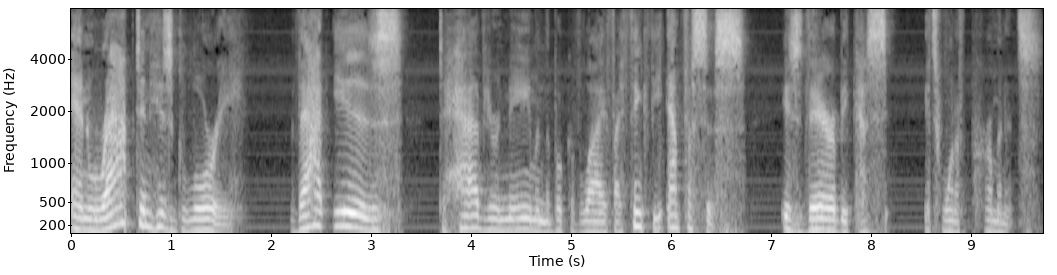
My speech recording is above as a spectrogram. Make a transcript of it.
and wrapped in his glory. That is to have your name in the book of life. I think the emphasis is there because it's one of permanence.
